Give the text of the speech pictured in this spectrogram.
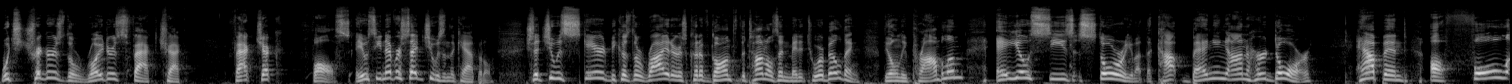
which triggers the Reuters fact check. Fact check false. AOC never said she was in the Capitol. She said she was scared because the rioters could have gone through the tunnels and made it to her building. The only problem AOC's story about the cop banging on her door happened a full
